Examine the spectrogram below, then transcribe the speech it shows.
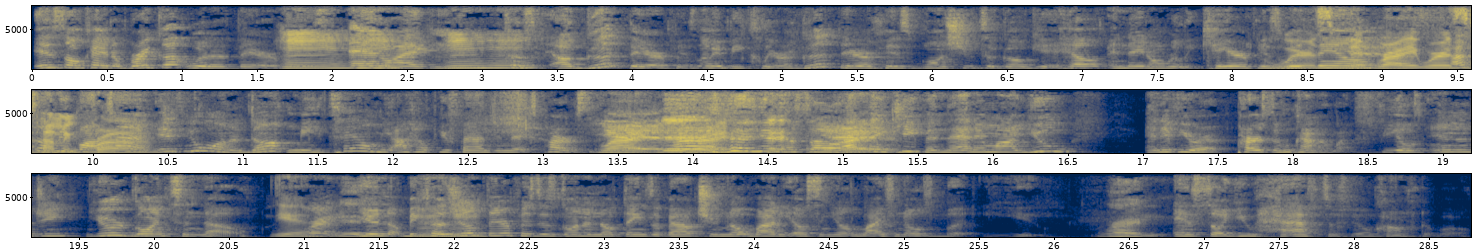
It's okay to break up with a therapist mm-hmm. and like mm-hmm. because a good therapist. Let me be clear: a good therapist wants you to go get help, and they don't really care if it's Where with it's them. been- right, where it's I tell coming people all time, from. if you want to dump me, tell me. I help you find your next person. Right. Yeah. Yeah. Yeah, so I Yes. think keeping that in mind, you And if you're a person who kind of like feels energy, you're going to know. Yeah. Right. You know, because your mm-hmm. therapist is going to know things about you nobody else in your life knows but you. Right. And so you have to feel comfortable.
